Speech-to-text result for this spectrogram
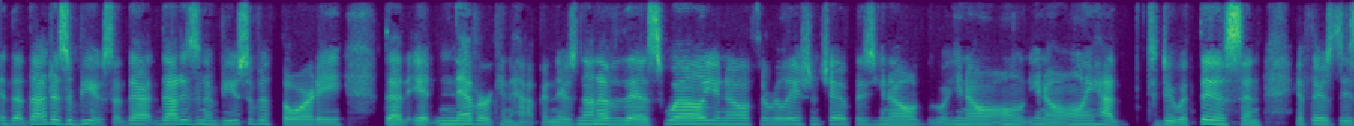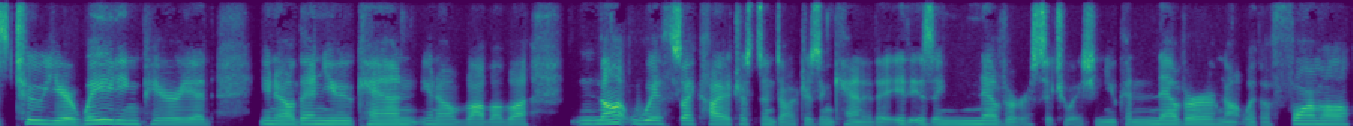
that that is abuse. That that is an abuse of authority that it never can happen. There's none of this well you know if the relationship is you know you know only, you know only had to do with this and if there's this 2 year waiting period you know then you can you know blah blah blah. Not with psychiatrists and doctors in Canada. It is a never situation. You can never not with a formal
